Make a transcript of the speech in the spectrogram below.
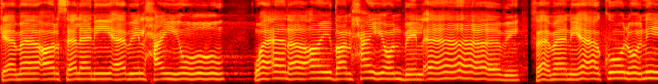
كما أرسلني أبي الحي وأنا أيضا حي بالآب فمن ياكلني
